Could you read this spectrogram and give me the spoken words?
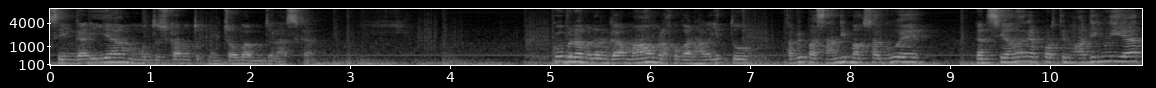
Sehingga ia memutuskan untuk mencoba menjelaskan. Gue benar-benar gak mau melakukan hal itu, tapi pas Sandi maksa gue, dan sialan reporter Mading lihat.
